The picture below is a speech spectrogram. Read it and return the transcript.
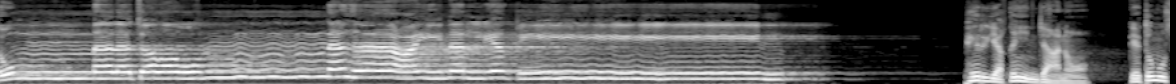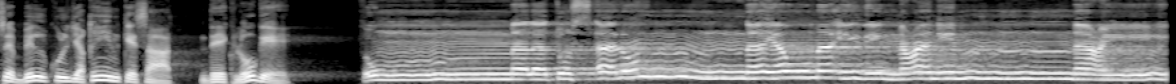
ثم لترونها عین الیقین پھر یقین جانو کہ تم اسے بالکل یقین کے ساتھ دیکھ لو گے۔ ثم لتسألن يومئذ عن النعيم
